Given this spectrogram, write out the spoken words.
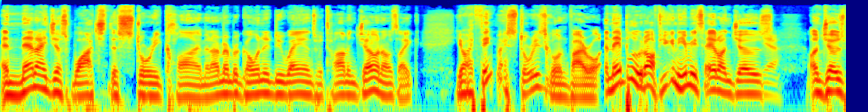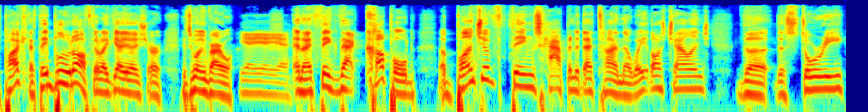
And then I just watched this story climb. And I remember going to do weigh-ins with Tom and Joe, and I was like, "Yo, I think my story's going viral." And they blew it off. You can hear me say it on Joe's Yeah. on Joe's podcast. They blew it off. They're like, "Yeah, yeah, sure, it's going viral." Yeah. Yeah. Yeah. And I think that coupled a bunch of things happened at that time. The weight loss challenge, the the story,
